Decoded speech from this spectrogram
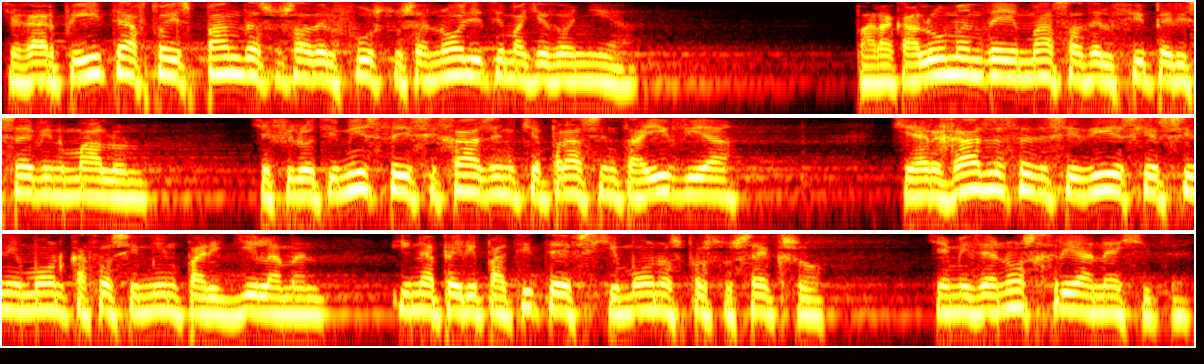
Και γαρποιείται αυτό εις πάντα στους αδελφούς τους εν όλη τη Μακεδονία. Παρακαλούμεν δε ημάς αδελφοί περισσεύειν μάλλον και φιλοτιμήστε ησυχάζειν και πράσιν τα ίδια και εργάζεστε τις ιδίες χερσίν ημών καθώς ημίν παρηγγείλαμεν ή να περιπατείτε ευσχημόνος προς τους έξω και μηδενός χρήαν έχετε.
